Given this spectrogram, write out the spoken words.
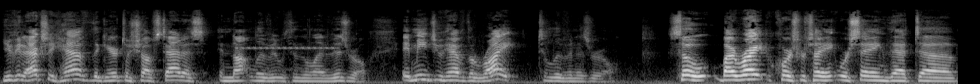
You could actually have the Ger Toshav status and not live within the land of Israel. It means you have the right to live in Israel. So, by right, of course, we're saying we're saying that uh,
